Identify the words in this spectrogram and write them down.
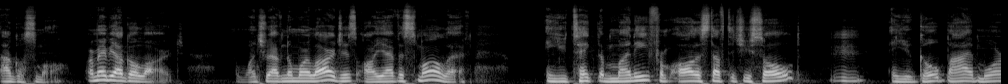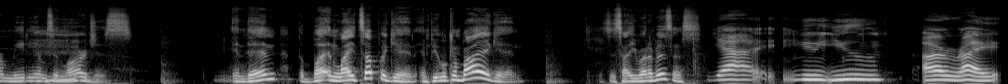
I'll go small, or maybe I'll go large. And once you have no more larges, all you have is small left. And you take the money from all the stuff that you sold, mm. and you go buy more mediums and larges. And then the button lights up again, and people can buy again. This is how you run a business. Yeah, you you are right.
